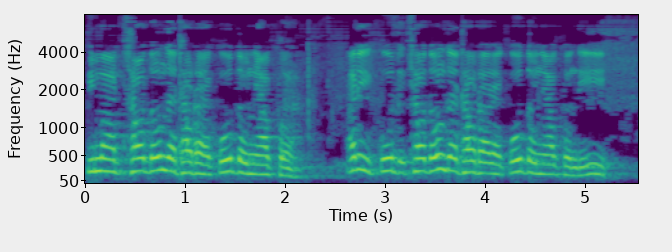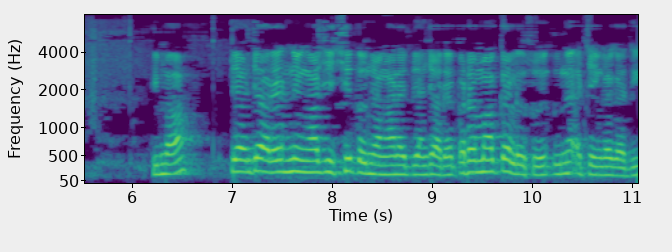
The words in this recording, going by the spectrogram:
ဒီမှာ630ထောက်ထားတဲ့939ခွန်အဲ့ဒီ6 630ထောက်ထားတဲ့939ခွန်ဒီဒီမှာပြန်ကြတယ်25ကြီး835နဲ့ပြန်ကြတယ်ပထမကက်လို့ဆိုရင်သူနဲ့အချိန်ကကဒီ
